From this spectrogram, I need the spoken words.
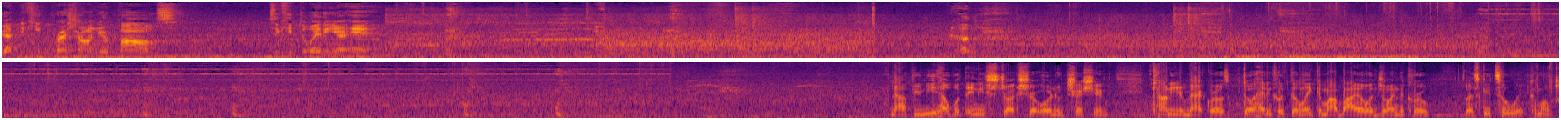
You have to keep pressure on your palms to keep the weight in your hand. Yep. Now, if you need help with any structure or nutrition, counting your macros, go ahead and click the link in my bio and join the crew. Let's get to it. Come on.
